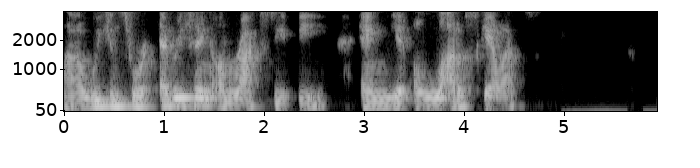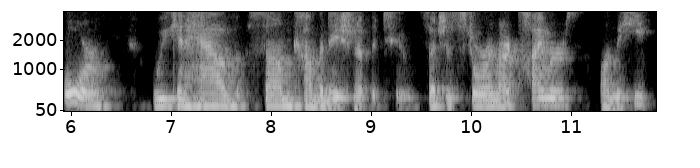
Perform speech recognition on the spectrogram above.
Uh, we can store everything on RocksDB and get a lot of scale outs. Or we can have some combination of the two, such as storing our timers on the heap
